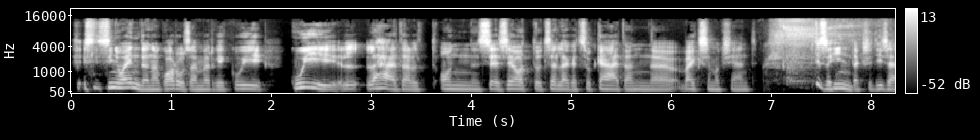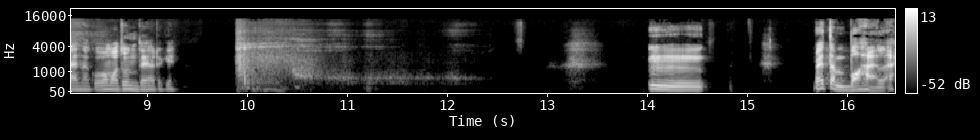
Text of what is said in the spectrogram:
sinu enda nagu arusaam järgi, kui, kui lähedalt on see seotud sellega, et su käed on äh, väiksemaks jäänud? mida sa hindaksid ise nagu oma tunde järgi? mm,. ma jätan vahele.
